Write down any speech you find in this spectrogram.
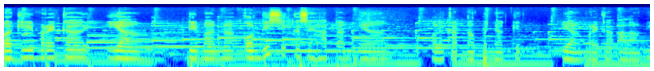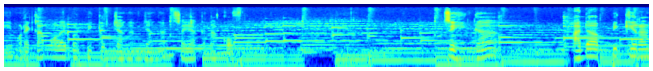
bagi mereka yang di mana kondisi kesehatannya oleh karena penyakit yang mereka alami, mereka mulai berpikir jangan-jangan saya kena COVID. Sehingga ada pikiran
